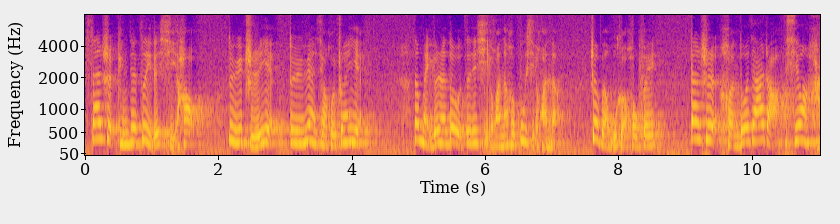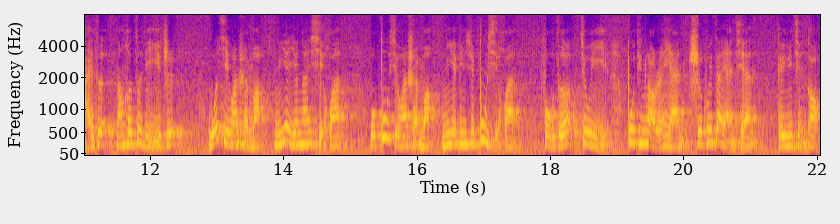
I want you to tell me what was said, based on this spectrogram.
三是凭借自己的喜好，对于职业、对于院校和专业，那每个人都有自己喜欢的和不喜欢的，这本无可厚非。但是很多家长希望孩子能和自己一致，我喜欢什么，你也应该喜欢；我不喜欢什么，你也必须不喜欢，否则就以不听老人言，吃亏在眼前给予警告。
